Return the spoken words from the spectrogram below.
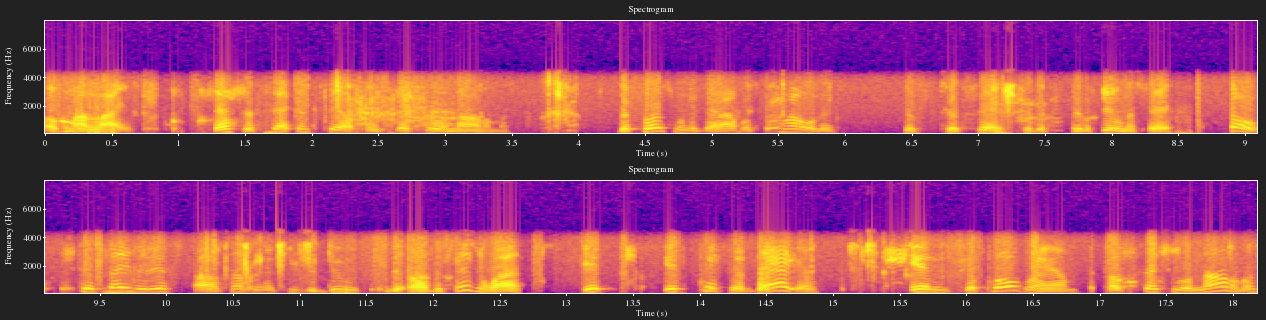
of my life. That's the second step in sexual anonymous. The first one is that I was powerless to, to sex, to the to the feeling of sex. So to say that it's uh, something that you could do uh, decision wise, it it puts a dagger in the program of sexual anonymous,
